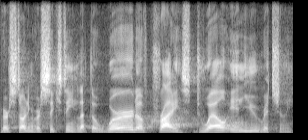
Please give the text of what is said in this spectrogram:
verse, starting verse 16. Let the word of Christ dwell in you richly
